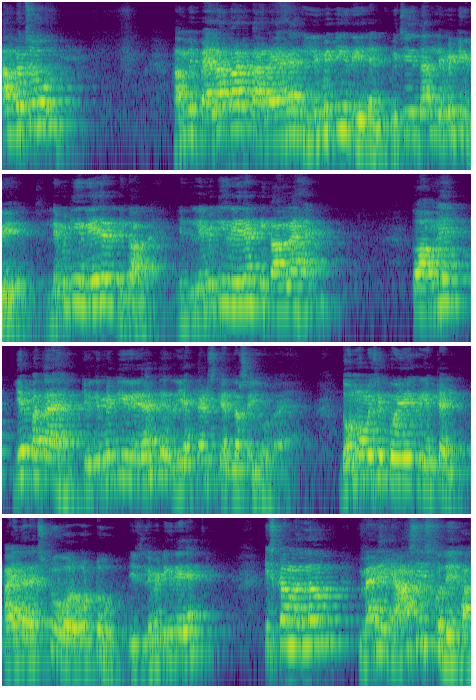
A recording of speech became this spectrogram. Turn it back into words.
अब बच्चों हमें पहला पार्ट कर रहा है limiting reagent which is the limiting reagent limiting reagent निकालना है। यदि लिमिटिंग रिएजेंट निकालना है तो हमने ये पता है कि लिमिटिंग रिएजेंट रिएक्टेंट्स के अंदर से ही होता है। दोनों में से कोई एक रिएक्टेंट आइदर H2 और O2 इज़ लिमिटिंग रिएजेंट इसका मतलब मैंने यहाँ से इसको देखा।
